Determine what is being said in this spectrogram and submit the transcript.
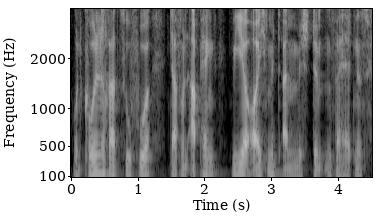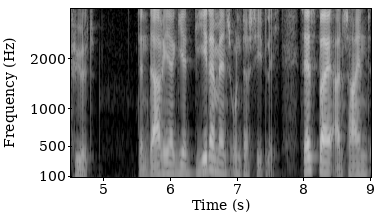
und Kohlenhydratzufuhr davon abhängt, wie ihr euch mit einem bestimmten Verhältnis fühlt. Denn da reagiert jeder Mensch unterschiedlich, selbst bei anscheinend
